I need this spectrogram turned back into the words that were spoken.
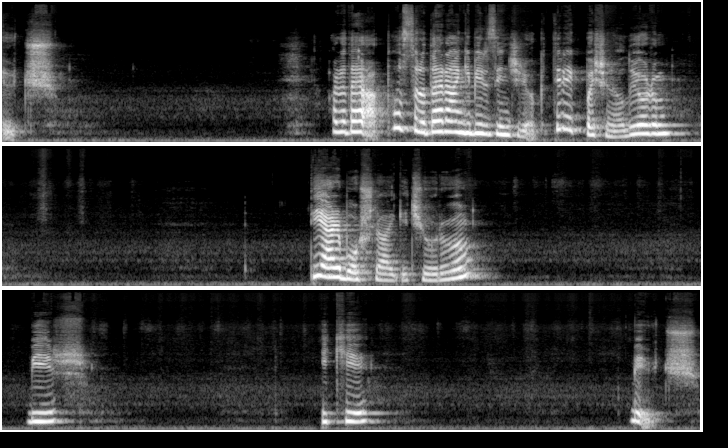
3. Arada bu sırada herhangi bir zincir yok. Direkt başını alıyorum. Diğer boşluğa geçiyorum. 1 2 ve 3.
